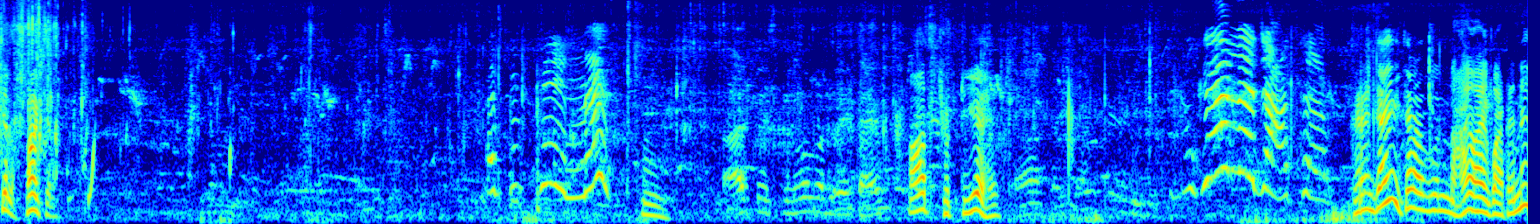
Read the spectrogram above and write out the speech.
चल चल भाग चलो हम्म। आज छुट्टी है घर जाए चलो नहाए वहाए बाटे ने।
